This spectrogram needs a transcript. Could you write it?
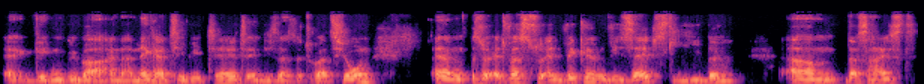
äh, gegenüber einer Negativität in dieser Situation ähm, so etwas zu entwickeln wie Selbstliebe. Ähm, das heißt,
